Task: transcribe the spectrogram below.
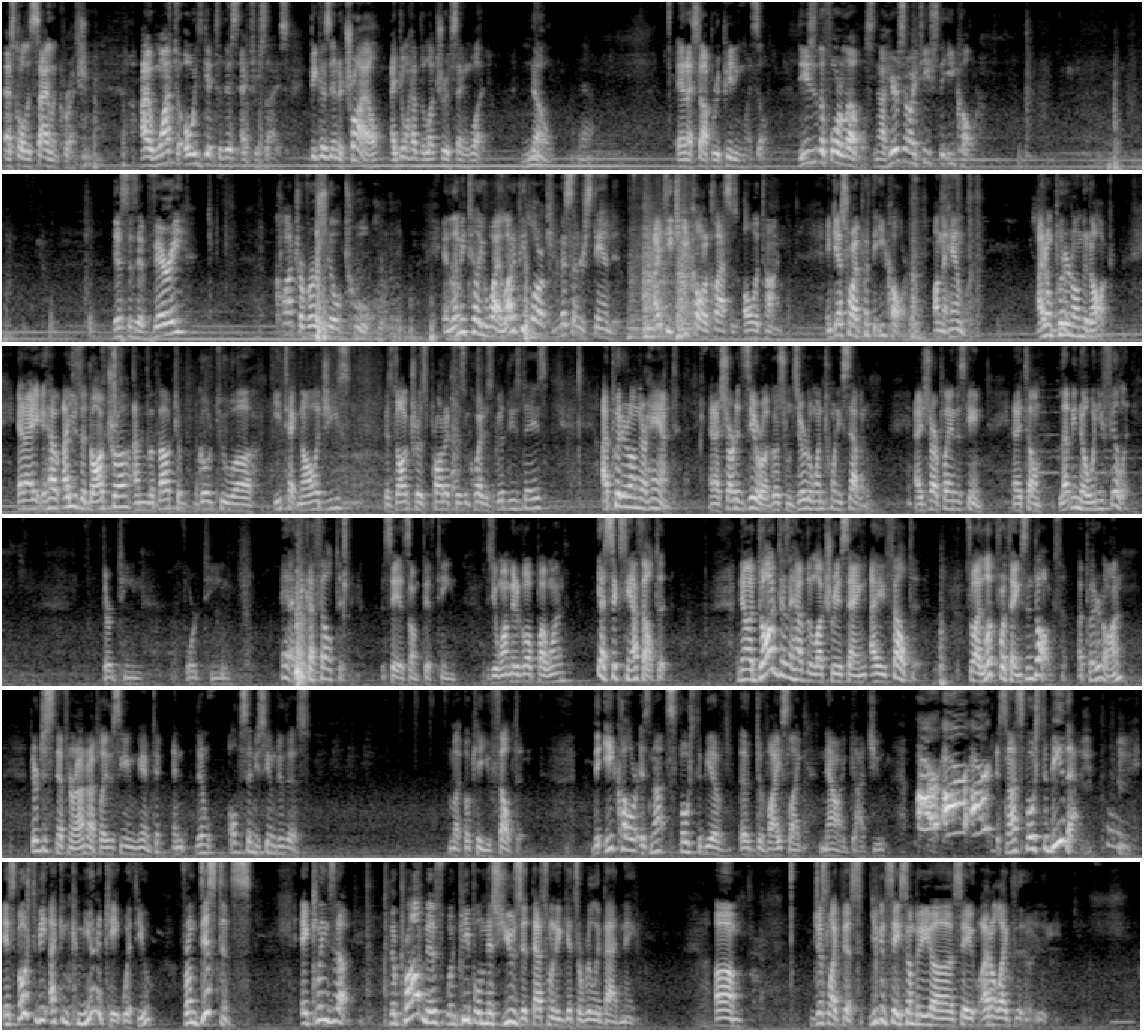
That's called a silent correction. I want to always get to this exercise because in a trial, I don't have the luxury of saying what? No. Yeah. And I stop repeating myself. These are the four levels. Now, here's how I teach the e collar. This is a very controversial tool. And let me tell you why. A lot of people are misunderstand it. I teach e collar classes all the time. And guess where I put the e collar? On the handler. I don't put it on the dog. And I have I use a Dogtra. I'm about to go to uh, E Technologies because Dogtra's product isn't quite as good these days. I put it on their hand, and I start at zero. It goes from zero to 127. I just start playing this game, and I tell them, "Let me know when you feel it." 13, 14. Hey, I think I felt it. Say it's on 15. Do you want me to go up by one? Yeah, 16. I felt it. Now a dog doesn't have the luxury of saying I felt it. So I look for things in dogs. I put it on. They're just sniffing around, and I play the same game. Tick, and then all of a sudden, you see them do this. I'm like, okay, you felt it. The e-collar is not supposed to be a, a device like, now I got you. Arr, arr. It's not supposed to be that. It's supposed to be, I can communicate with you from distance. It cleans it up. The problem is when people misuse it, that's when it gets a really bad name. Um, just like this. You can say somebody uh, say I don't like. The,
